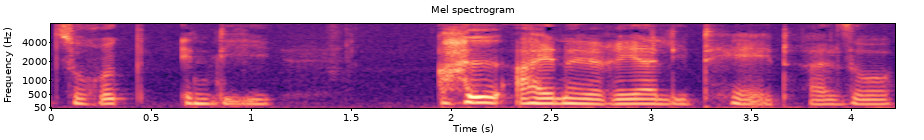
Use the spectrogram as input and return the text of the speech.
zurück in die all eine Realität. Also,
